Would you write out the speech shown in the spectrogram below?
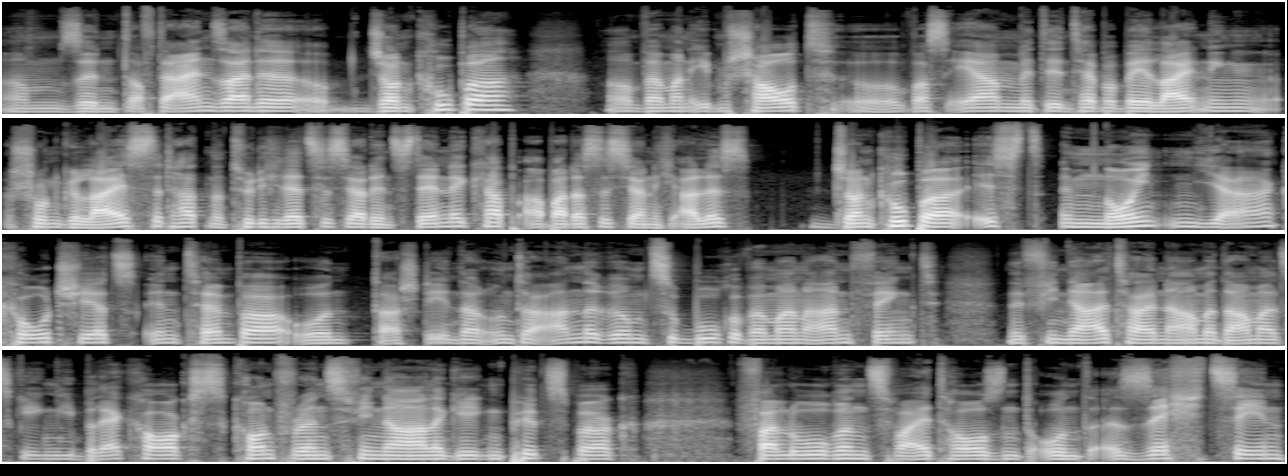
ähm, sind. Auf der einen Seite äh, John Cooper, äh, wenn man eben schaut, äh, was er mit den Tampa Bay Lightning schon geleistet hat. Natürlich letztes Jahr den Stanley Cup, aber das ist ja nicht alles. John Cooper ist im neunten Jahr Coach jetzt in Tampa und da stehen dann unter anderem zu Buche, wenn man anfängt, eine Finalteilnahme damals gegen die Blackhawks, Conference-Finale gegen Pittsburgh verloren 2016,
